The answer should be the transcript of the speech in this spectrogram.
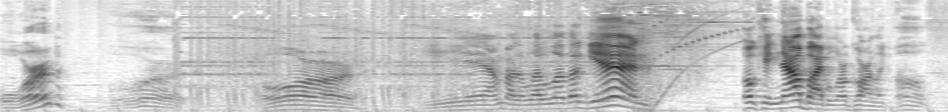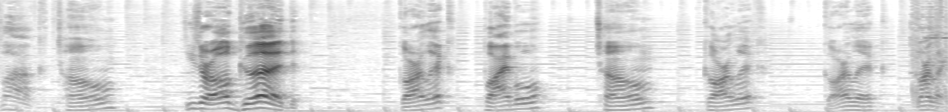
Orb? Orb. Orb. Yeah, I'm about to level up again. Okay, now Bible or garlic. Oh, fuck. Tome? These are all good. Garlic, Bible, tome, garlic, garlic, garlic.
